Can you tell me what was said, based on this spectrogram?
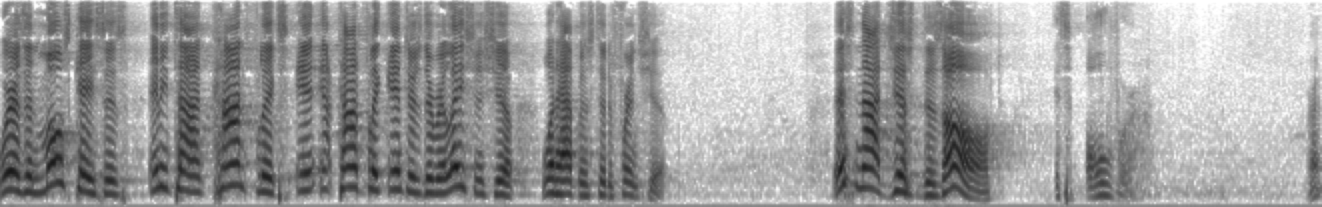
Whereas in most cases, anytime conflicts, conflict enters the relationship, what happens to the friendship? It's not just dissolved, it's over. Right?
